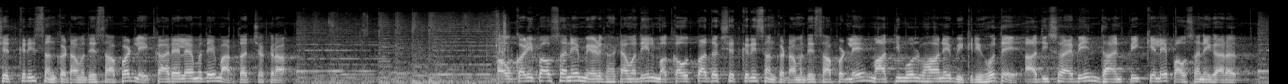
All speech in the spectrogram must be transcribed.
शेतकरी संकटामध्ये सापडले कार्यालयामध्ये मारतात चक्रा. अवकाळी पावसाने मेळघाटामधील मका उत्पादक शेतकरी संकटामध्ये सापडले मातीमोल भावाने विक्री होते आधी सोयाबीन धान पीक केले पावसाने गारत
